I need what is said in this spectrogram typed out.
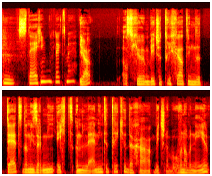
Een stijging, lijkt mij? Ja, als je een beetje teruggaat in de tijd, dan is er niet echt een lijn in te trekken. Dat gaat een beetje naar boven, naar beneden.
